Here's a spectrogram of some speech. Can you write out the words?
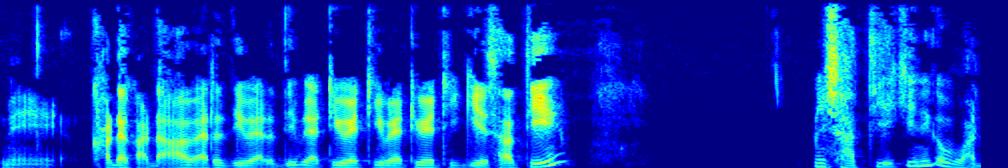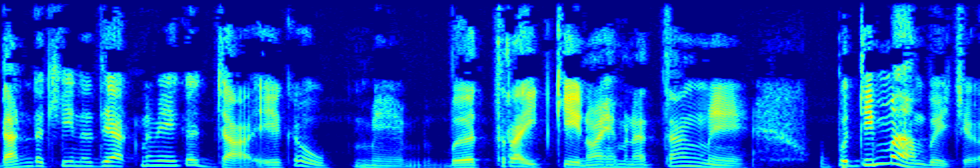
මේ කඩ කඩා වැරදි වැරදි වැටි වැටි වැටි වැටි ගිය සතියේ මේ සතිය කියන එක වඩන්න කියන දෙයක් නෙවෙයි ඒක ඒක මේ බර්ත් රයිට් කියනවා එහෙම නැත්නම් මේ උපතින්ම හම්බෙච්ච එක.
